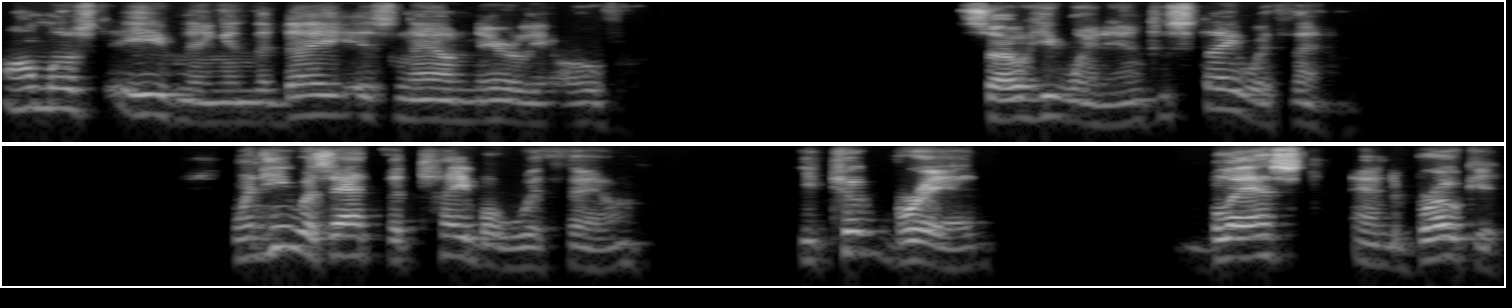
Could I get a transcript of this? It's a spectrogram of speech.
almost evening and the day is now nearly over. So he went in to stay with them. When he was at the table with them, he took bread, blessed and broke it,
